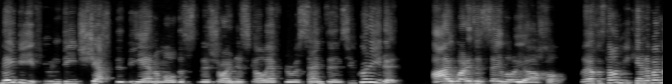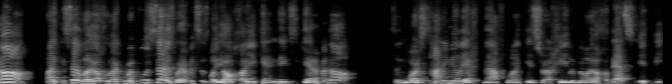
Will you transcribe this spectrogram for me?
Maybe if you indeed shechted the animal, the, the shor nisko after a sentence, you could eat it. I, what does it say? Lo yachol. Lo yachol is telling me you can't have enough. Like you said, lo yochel, like Rabu says, wherever it says lo yochel, you can't means you can't have enough. Achila That's if the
